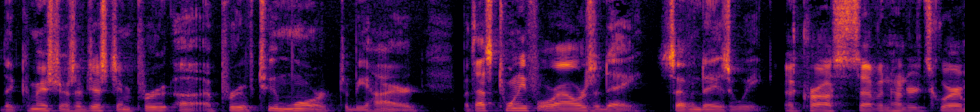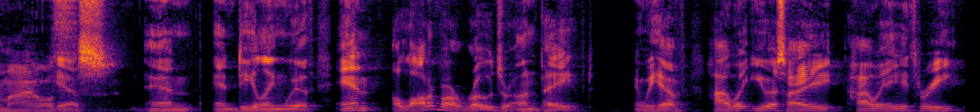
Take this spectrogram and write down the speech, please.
The commissioners have just improved, uh, approved two more to be hired. But that's 24 hours a day, seven days a week. Across 700 square miles? Yes. And, and dealing with, and a lot of our roads are unpaved. And we have Highway, US Highway, Highway 83,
